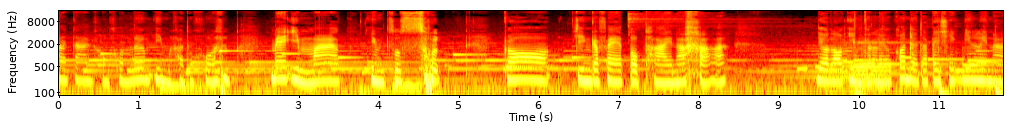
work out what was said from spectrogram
อาการของคนเริ่มอิ่มค่ะทุกคน แม่อิ่มมาก อิ่มสุดๆ ก็กินกาแฟตบท้ายนะคะ เดี๋ยวเราอิ่มกันแล้วก็เดี๋ยวจะไปเช็คบินเลยนะ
